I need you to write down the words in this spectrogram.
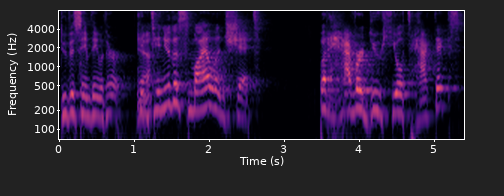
Do the same thing with her. Yeah. Continue the smile and shit, but have her do heel tactics.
